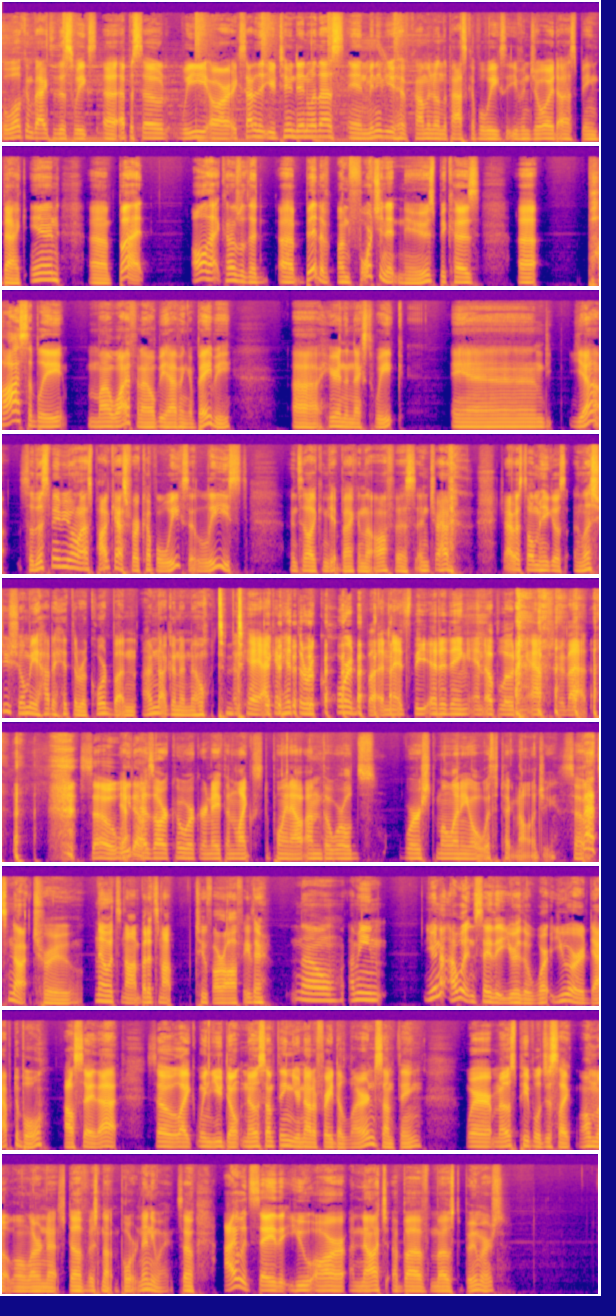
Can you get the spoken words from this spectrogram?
Well, welcome back to this week's uh, episode. We are excited that you're tuned in with us, and many of you have commented on the past couple weeks that you've enjoyed us being back in. Uh, but all that comes with a, a bit of unfortunate news because uh, possibly my wife and I will be having a baby uh, here in the next week. And yeah, so this may be my last podcast for a couple weeks at least until I can get back in the office. And Travis, Travis told me, he goes, unless you show me how to hit the record button, I'm not going to know what to do. Okay, I can hit the record button. It's the editing and uploading after that. So Yeah, we don't. as our coworker Nathan likes to point out, I'm the world's worst millennial with technology. So that's not true. no, it's not, but it's not too far off either. No, I mean, you're not. I wouldn't say that you're the worst. You are adaptable. I'll say that. So, like when you don't know something, you're not afraid to learn something. Where most people just like, well, I'm not going to learn that stuff. It's not important anyway. So, I would say that you are a notch above most boomers.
